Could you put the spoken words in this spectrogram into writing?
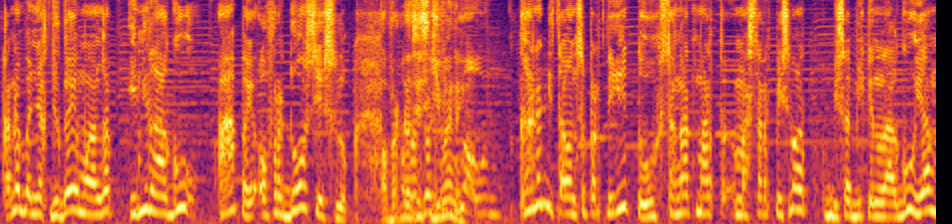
Karena banyak juga yang menganggap ini lagu apa ya overdosis loh. Overdosis gimana? itu mah- Karena di tahun seperti itu sangat masterpiece banget bisa bikin lagu yang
